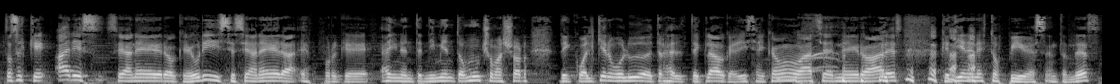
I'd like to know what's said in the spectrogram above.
Entonces que Ares sea negro, que Euridice sea negra, es porque hay un entendimiento mucho mayor de cualquier boludo detrás del teclado que dicen, ¿cómo va a ser negro Ares? que tienen estos pibes, ¿entendés?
